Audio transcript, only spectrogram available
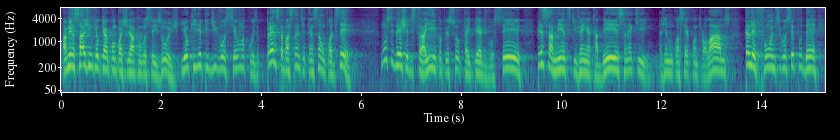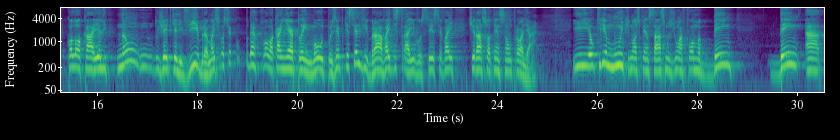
A mensagem que eu quero compartilhar com vocês hoje, e eu queria pedir você uma coisa, presta bastante atenção, pode ser? Não se deixa distrair com a pessoa que está aí perto de você, pensamentos que vêm à cabeça, né, que a gente não consegue controlá-los. Telefone, se você puder colocar ele, não do jeito que ele vibra, mas se você puder colocar em airplane mode, por exemplo, porque se ele vibrar, vai distrair você, você vai tirar sua atenção para olhar. E eu queria muito que nós pensássemos de uma forma bem bem ah,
